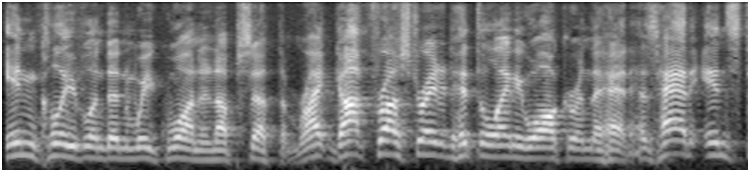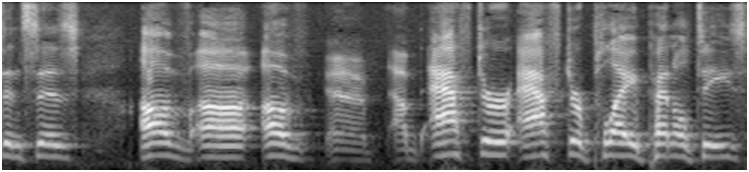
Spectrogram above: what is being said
in Cleveland in Week One and upset them, right? Got frustrated, hit Delanie Walker in the head. Has had instances of uh, of uh, after after play penalties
